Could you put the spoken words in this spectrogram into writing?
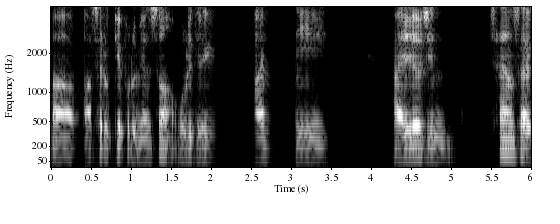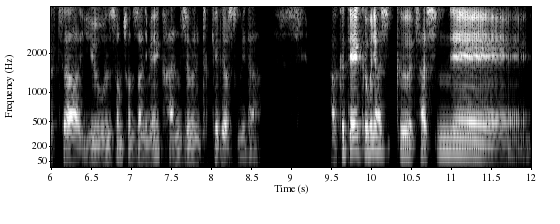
어, 새롭게 부르면서 우리들이 많이 알려진 찬양사역자 유은성 전사님의 간증을 듣게 되었습니다. 아, 그때 그분이 하신 그 자신의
